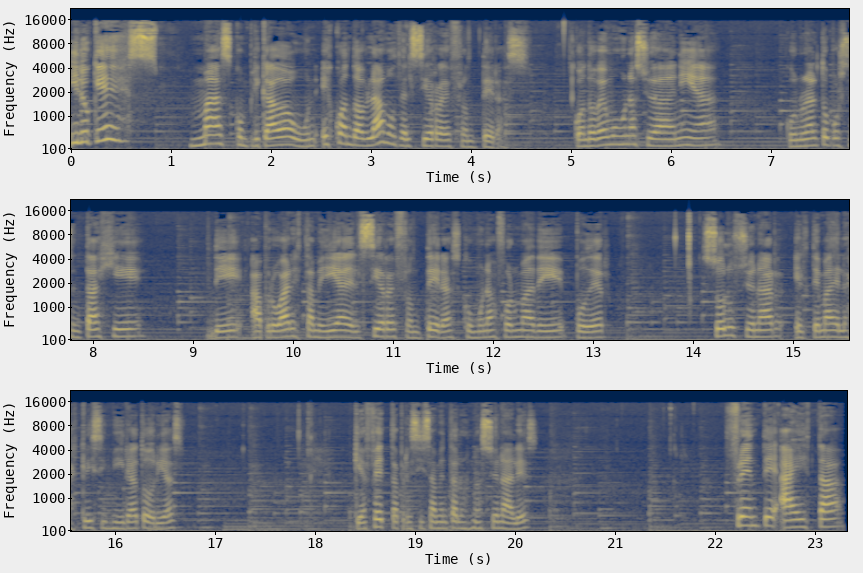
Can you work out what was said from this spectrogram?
Y lo que es más complicado aún es cuando hablamos del cierre de fronteras, cuando vemos una ciudadanía con un alto porcentaje de aprobar esta medida del cierre de fronteras como una forma de poder solucionar el tema de las crisis migratorias que afecta precisamente a los nacionales, frente a esta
